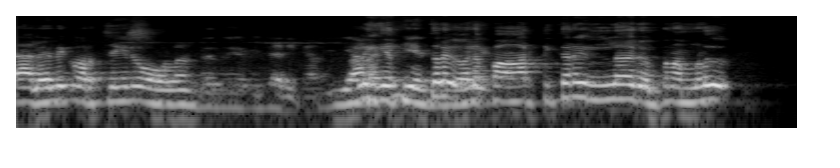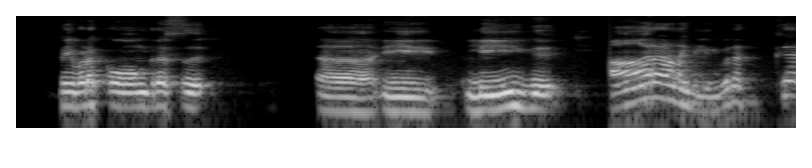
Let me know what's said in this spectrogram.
തലയിൽ കുറച്ചെങ്കിലും ഓളുണ്ട് ഉണ്ടെന്ന് വിചാരിക്കാം. പാർട്ടിക്കാരെ എല്ലാവരും ഇപ്പൊ നമ്മൾ ഇവിടെ കോൺഗ്രസ് ഈ ലീഗ് ആരാണെങ്കിലും ഇവരൊക്കെ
